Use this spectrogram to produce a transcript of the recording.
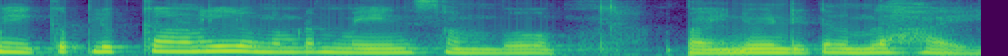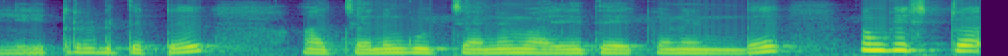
മേക്കപ്പ് ലുക്കാണല്ലോ നമ്മുടെ മെയിൻ സംഭവം. അപ്പോൾ അതിന് വേണ്ടിയിട്ട് നമ്മൾ ഹൈലൈറ്റർ എടുത്തിട്ട് അച്ചാനും കുച്ചാനും വാരി തേക്കണുണ്ട്. നമുക്ക് ഇഷ്ടം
